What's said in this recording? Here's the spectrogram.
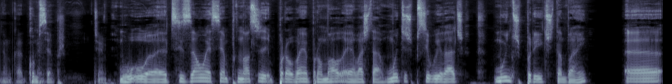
É um bocado Como aí. sempre. Sim. O- a decisão é sempre nossa, para o bem ou para o mal, é, lá está, muitas possibilidades, muitos perigos também, ah,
